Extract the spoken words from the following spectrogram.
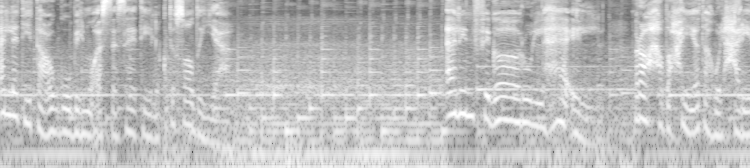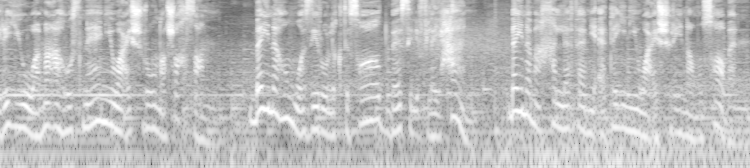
التي تعج بالمؤسسات الاقتصادية. الانفجار الهائل. راح ضحيته الحريري ومعه 22 شخصاً. بينهم وزير الاقتصاد باسل فليحان بينما خلف 220 مصاباً.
